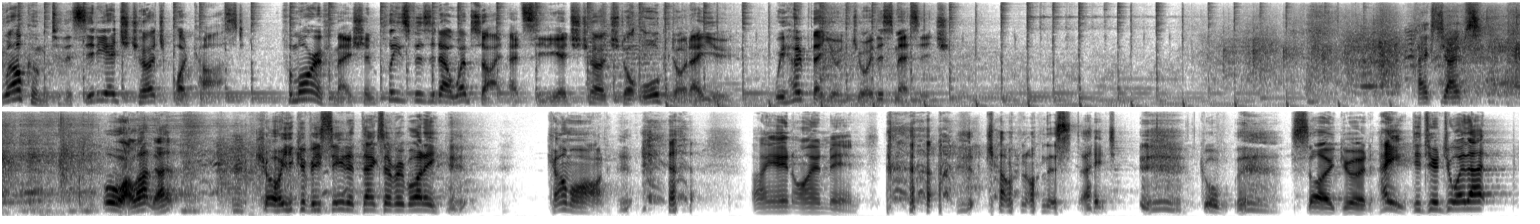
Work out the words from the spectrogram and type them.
Welcome to the City Edge Church podcast. For more information, please visit our website at cityedgechurch.org.au. We hope that you enjoy this message. Thanks, James. Oh, I like that. Cool, you can be seated. Thanks, everybody. Come on. I am Iron Man coming on this stage. Cool. So good. Hey, did you enjoy that?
